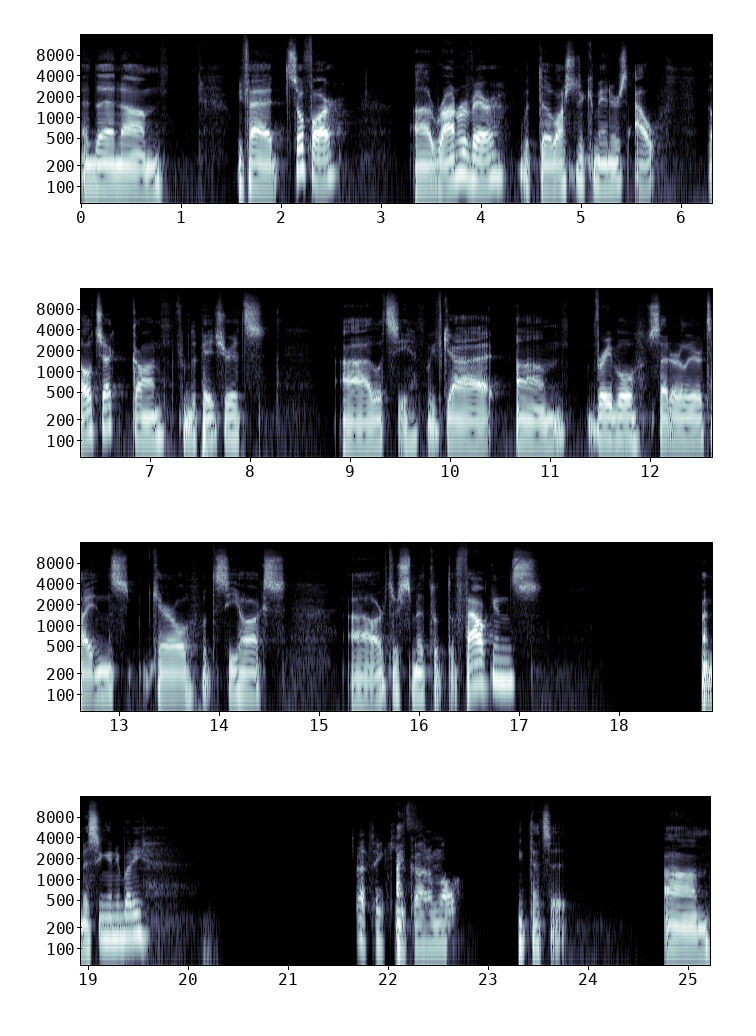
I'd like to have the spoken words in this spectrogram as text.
And then um, we've had so far uh, Ron Rivera with the Washington Commanders out. Belichick gone from the Patriots. Uh, let's see. We've got um, Vrabel said earlier Titans. Carroll with the Seahawks. Uh, Arthur Smith with the Falcons. Am I missing anybody? I I think you th- got them all. I think that's it. Um,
